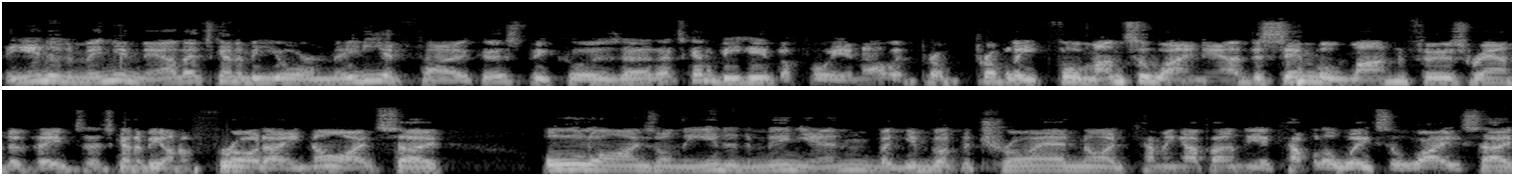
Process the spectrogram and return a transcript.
the Inter Dominion now. That's going to be your immediate focus because uh, that's going to be here before you know it. Pro- probably four months away now. December one, first round of heats. That's going to be on a Friday night. So all eyes on the Inter Dominion, but you've got the Triad night coming up only a couple of weeks away. So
